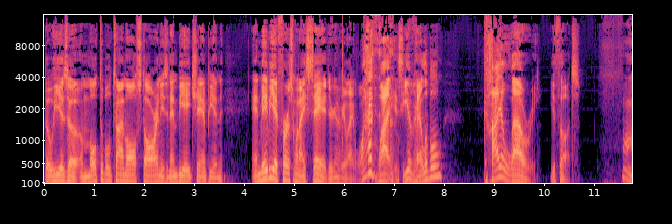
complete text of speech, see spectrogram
though he is a, a multiple time All Star and he's an NBA champion. And maybe at first when I say it, you're going to be like, "What? Why is he available?" Kyle Lowry. Your thoughts? Hmm.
